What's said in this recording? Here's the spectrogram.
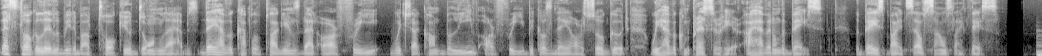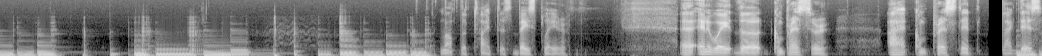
Let's talk a little bit about Tokyo Dawn Labs. They have a couple of plugins that are free, which I can't believe are free because they are so good. We have a compressor here. I have it on the bass. The bass by itself sounds like this. Not the tightest bass player. Uh, anyway, the compressor I compressed it like this.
